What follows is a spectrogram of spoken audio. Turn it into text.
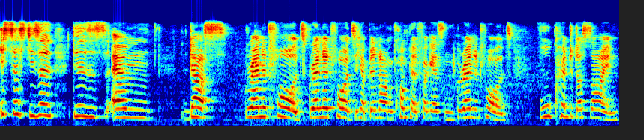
Ist das diese, dieses, ähm, das? Granite Falls, Granite Falls, ich habe den Namen komplett vergessen. Granite Falls. Wo könnte das sein?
